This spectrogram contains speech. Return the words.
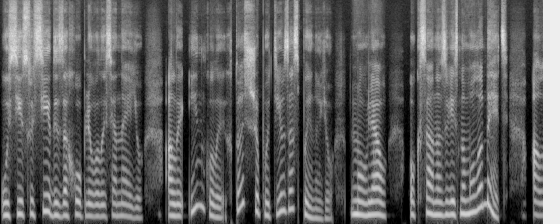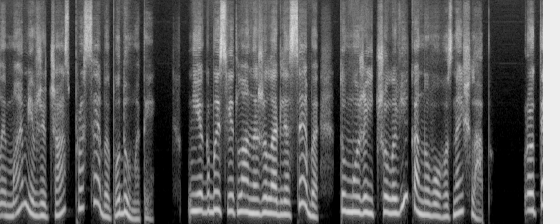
Усі сусіди захоплювалися нею, але інколи хтось шепотів за спиною, мовляв, Оксана, звісно, молодець, але мамі вже час про себе подумати. Якби Світлана жила для себе, то, може, й чоловіка нового знайшла б. Проте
